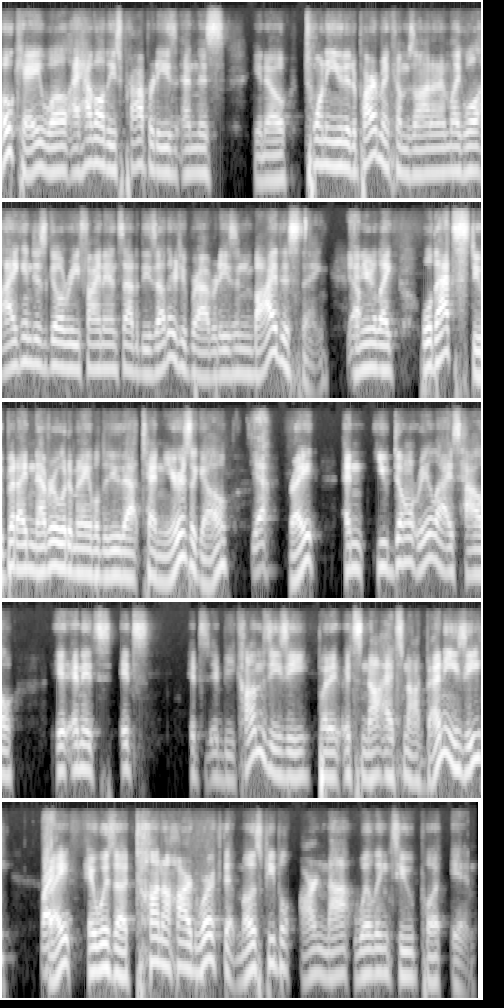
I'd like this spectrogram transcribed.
okay, well, I have all these properties and this, you know, 20 unit apartment comes on, and I'm like, well, I can just go refinance out of these other two properties and buy this thing. Yep. And you're like, well, that's stupid. I never would have been able to do that 10 years ago. Yeah. Right. And you don't realize how it, and it's, it's, it's, it becomes easy, but it, it's not, it's not been easy. Right. right. It was a ton of hard work that most people are not willing to put in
